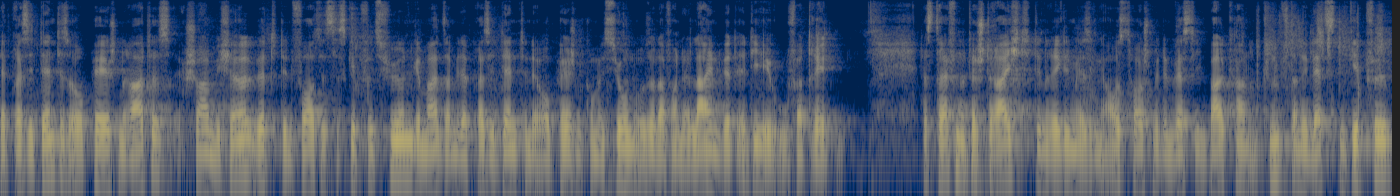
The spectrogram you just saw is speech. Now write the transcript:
Der Präsident des Europäischen Rates, Charles Michel, wird den Vorsitz des Gipfels führen. Gemeinsam mit der Präsidentin der Europäischen Kommission, Ursula von der Leyen, wird er die EU vertreten. Das Treffen unterstreicht den regelmäßigen Austausch mit dem westlichen Balkan und knüpft an den letzten Gipfel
